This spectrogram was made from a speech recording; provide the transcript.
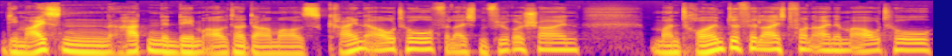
die meisten hatten in dem Alter damals kein Auto, vielleicht einen Führerschein. Man träumte vielleicht von einem Auto,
